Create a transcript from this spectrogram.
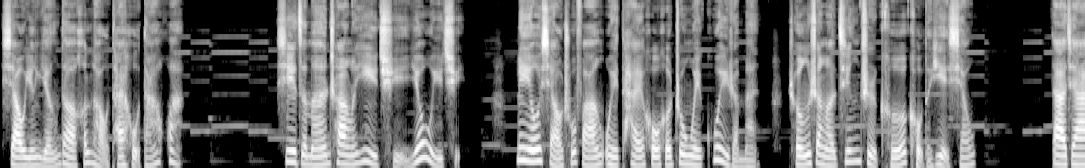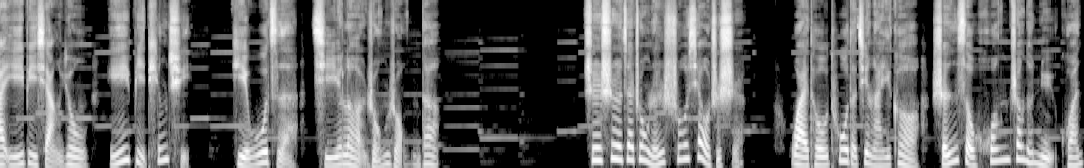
笑盈盈的和老太后搭话。戏子们唱了一曲又一曲，另有小厨房为太后和众位贵人们盛上了精致可口的夜宵，大家一臂享用，一臂听曲，一屋子其乐融融的。只是在众人说笑之时，外头突的进来一个神色慌张的女官，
